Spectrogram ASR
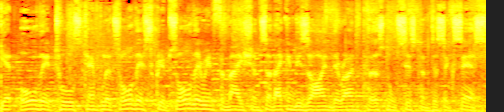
get all their tools, templates, all their scripts, all their information so they can design their own personal system to success.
